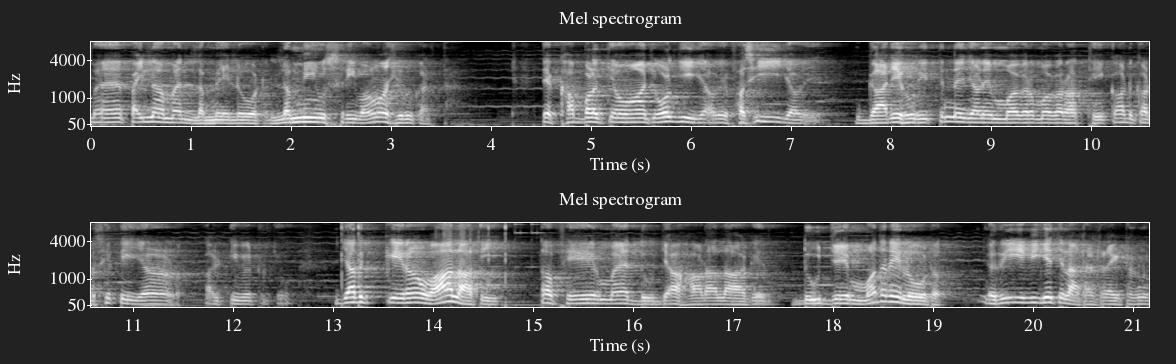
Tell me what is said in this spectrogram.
ਮੈਂ ਪਹਿਲਾਂ ਮੈਂ ਲੰਮੇ ਲੋਟ, ਲੰਮੀ ਉਸਰੀ ਵਾਹਣਾ ਸ਼ੁਰੂ ਕਰਤਾ। ਤੇ ਖੱਬਲ ਚੌਆਂ ਚ ਉਲਝੀ ਜਾਵੇ, ਫਸੀ ਜਾਵੇ। ਗਾਜੇ ਹੋਰੀ ਤਿੰਨੇ ਜਾਣੇ ਮਗਰ ਮਗਰ ਹੱਥੀਂ ਕੱਢ ਕੱਢ ਸਿੱਟੀ ਜਾਣ ਕਲਟੀਵੇਟਰ ਚੋਂ। ਜਦ ਕੇਰਾਂ ਵਾਹ ਲਾਤੀ, ਤਾਂ ਫੇਰ ਮੈਂ ਦੂਜਾ ਹਾੜਾ ਲਾ ਕੇ ਦੂਜੇ ਮਧਰੇ ਲੋਟ ਰੀਵੀਏ ਚਲਾਤਾ ਟਰੈਕਟਰ ਨੂੰ।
